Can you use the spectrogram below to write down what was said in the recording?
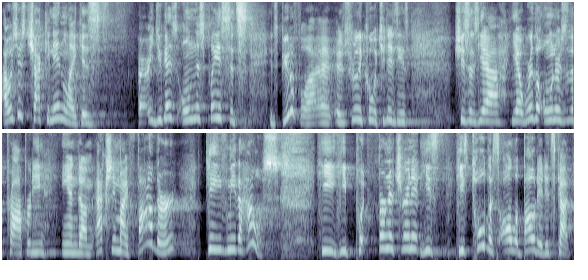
I was just checking in. Like, is are, you guys own this place? It's it's beautiful. I, it's really cool what you did. She says, yeah, yeah, we're the owners of the property, and um, actually, my father gave me the house. He he put furniture in it. He's He's told us all about it. It's got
